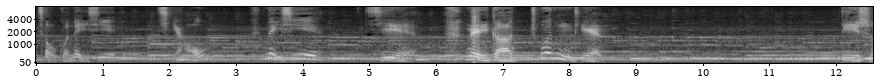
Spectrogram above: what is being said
走过那些桥。那些街，那个春天，低首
